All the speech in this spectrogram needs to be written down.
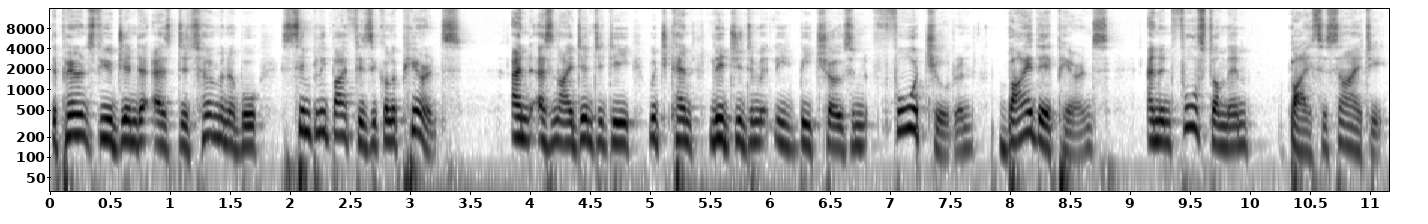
the parents view gender as determinable simply by physical appearance, and as an identity which can legitimately be chosen for children by their parents and enforced on them by society.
